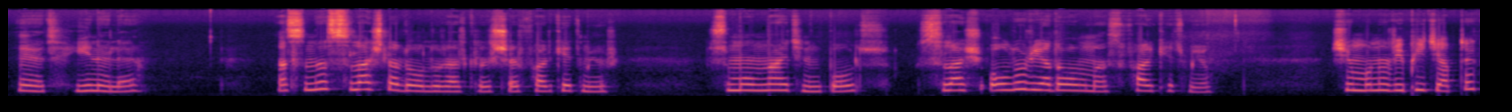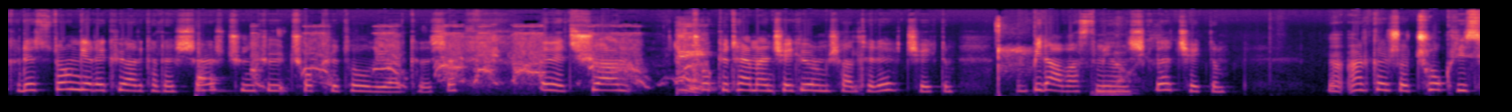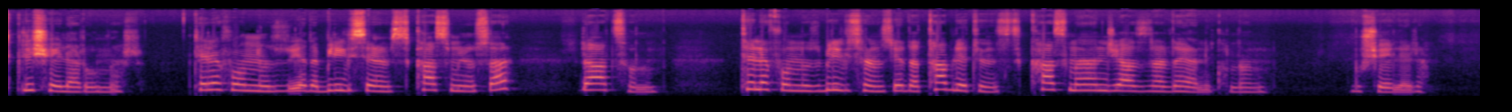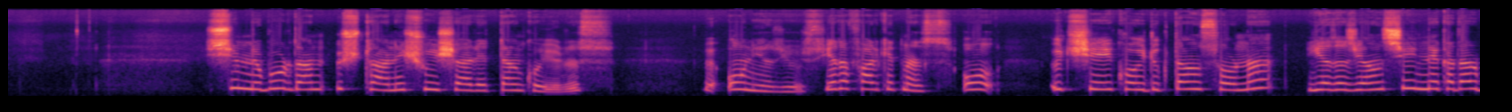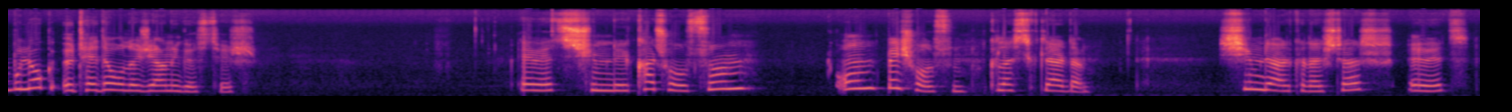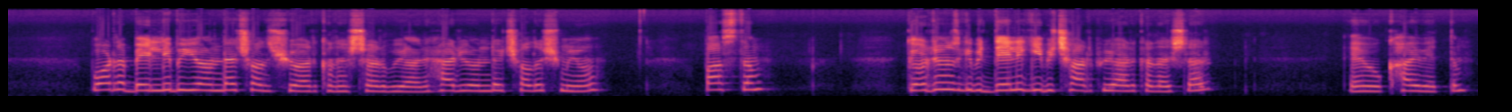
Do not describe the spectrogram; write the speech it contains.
Evet yinele. Aslında slash'la da olur arkadaşlar. Fark etmiyor. Small Lightning Bolts. Slash olur ya da olmaz. Fark etmiyor. Şimdi bunu repeat yaptık. Redstone gerekiyor arkadaşlar. Çünkü çok kötü oluyor arkadaşlar. Evet şu an çok kötü hemen çekiyorum şalteri. Çektim. Bir daha bastım yanlışlıkla. Çektim. Yani arkadaşlar çok riskli şeyler onlar. Telefonunuz ya da bilgisayarınız kasmıyorsa rahat olun telefonunuz, bilgisayarınız ya da tabletiniz kasmayan cihazlarda yani kullanın bu şeyleri. Şimdi buradan 3 tane şu işaretten koyuyoruz. Ve 10 yazıyoruz. Ya da fark etmez. O 3 şeyi koyduktan sonra yazacağınız şey ne kadar blok ötede olacağını gösterir. Evet şimdi kaç olsun? 15 olsun klasiklerden. Şimdi arkadaşlar evet. Bu arada belli bir yönde çalışıyor arkadaşlar bu yani. Her yönde çalışmıyor. Bastım. Gördüğünüz gibi deli gibi çarpıyor arkadaşlar. Evet kaybettim.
